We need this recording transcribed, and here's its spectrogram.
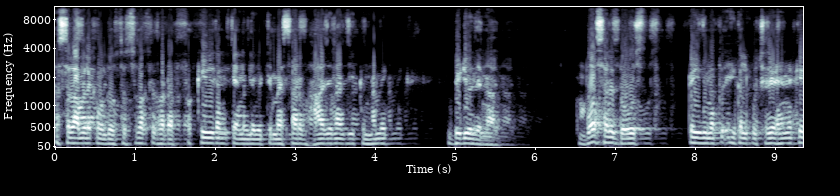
ਅਸਲਾਮ ਅਲੈਕੁਮ ਦੋਸਤੋ, ਇਸ ਵਕਤ ਤੁਹਾਡਾ ਫਕੀਰ ਰੰਗ ਚੈਨਲ ਦੇ ਵਿੱਚ ਮੈਂ ਸਰਵ ਹਾਜ਼ਰ ਹਾਂ ਜੀ ਇੱਕ ਨਵੇਂ ਵੀਡੀਓ ਦੇ ਨਾਲ। ਬਹੁਤ ਸਾਰੇ ਦੋਸਤ ਕਈ ਦਿਨਾਂ ਤੋਂ ਇਹ ਗੱਲ ਪੁੱਛ ਰਹੇ ਹਨ ਕਿ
